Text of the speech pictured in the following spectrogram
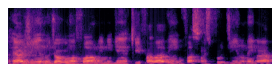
reagindo de alguma forma, e ninguém aqui falava em inflação explodindo nem nada,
